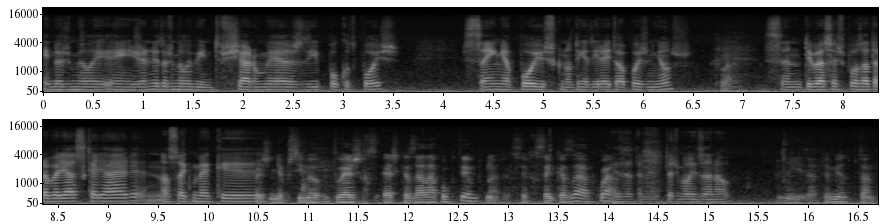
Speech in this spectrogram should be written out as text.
em, 2000, em janeiro de 2020, fechar um mês e pouco depois, sem apoios, que não tinha direito a apoios nenhums. Claro. Se não tivesse a esposa a trabalhar, se calhar, não sei como é que. Pois, ainda por cima, tu és, és casado há pouco tempo, não é? Recém-casado, quase. Exatamente, 2019. Exatamente, portanto,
